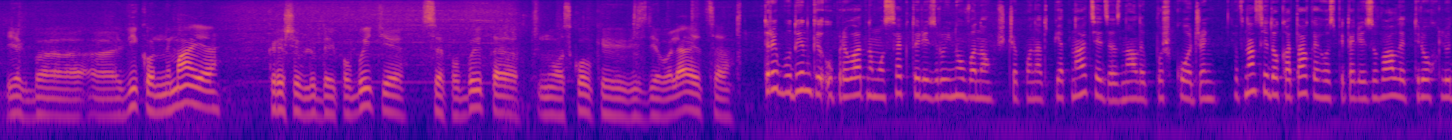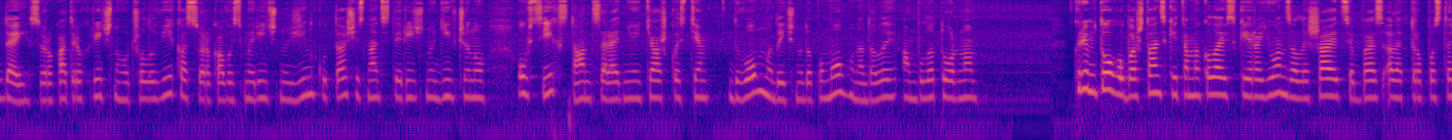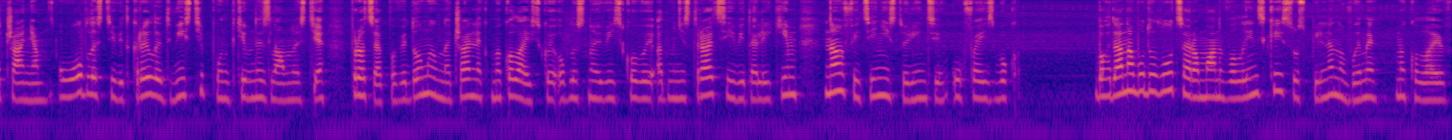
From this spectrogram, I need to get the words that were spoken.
Якби е, вікон немає, криші в людей побиті, все побите, ну осколки везде валяються. Три будинки у приватному секторі зруйновано. Ще понад 15 зазнали пошкоджень. Внаслідок атаки госпіталізували трьох людей: – 43-річного чоловіка, 48-річну жінку та 16-річну дівчину. У всіх стан середньої тяжкості. Двом медичну допомогу надали амбулаторно. Крім того, Баштанський та Миколаївський район залишаються без електропостачання. У області відкрили 200 пунктів незламності. Про це повідомив начальник Миколаївської обласної військової адміністрації Віталій Кім на офіційній сторінці у Фейсбук. Богдана Будулуца, Роман Волинський, Суспільне новини, Миколаїв.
